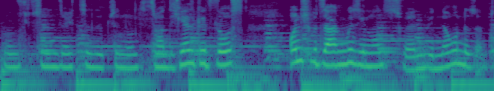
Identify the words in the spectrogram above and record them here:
15, 16, 17, 19, 20. Jetzt geht's los. Und ich würde sagen, wir sehen uns, wenn wir in der Runde sind.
